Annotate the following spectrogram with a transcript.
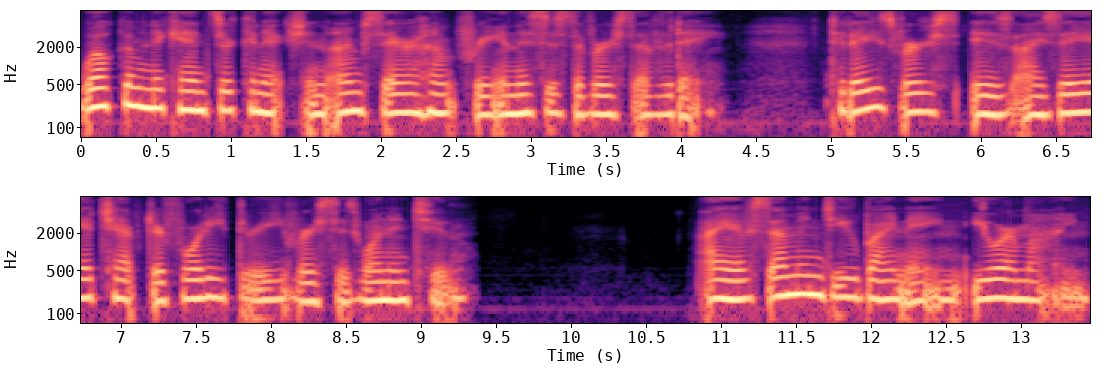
Welcome to Cancer Connection. I'm Sarah Humphrey, and this is the verse of the day. Today's verse is Isaiah chapter 43, verses 1 and 2. I have summoned you by name, you are mine.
